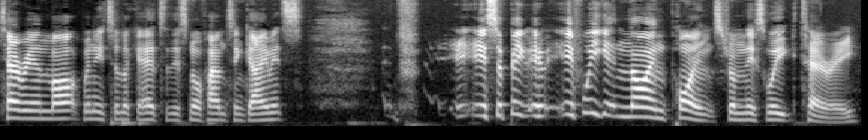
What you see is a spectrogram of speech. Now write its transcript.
Terry and Mark, we need to look ahead to this Northampton game. It's it's a big. If we get nine points from this week, Terry,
